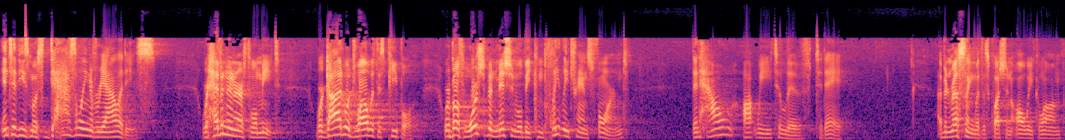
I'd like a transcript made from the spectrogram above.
into these most dazzling of realities, where heaven and earth will meet, where God will dwell with his people, where both worship and mission will be completely transformed, then how ought we to live today? I've been wrestling with this question all week long.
